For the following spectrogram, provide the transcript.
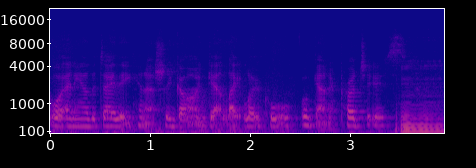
or any other day that you can actually go and get like local organic produce. Mm.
